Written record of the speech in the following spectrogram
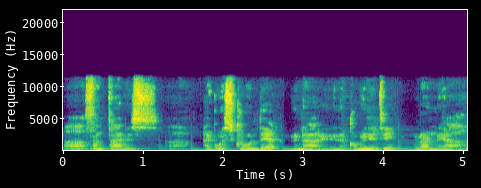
uh, sometimes uh, I go to school there in a, in a community, learn uh,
